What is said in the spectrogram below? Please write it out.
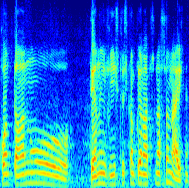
contando tendo em vista os campeonatos nacionais, né?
